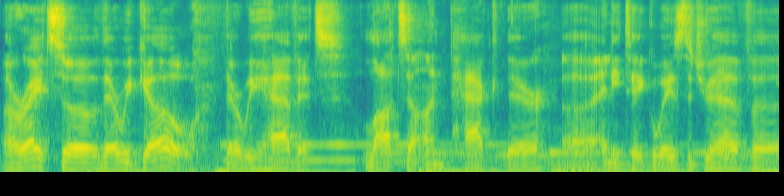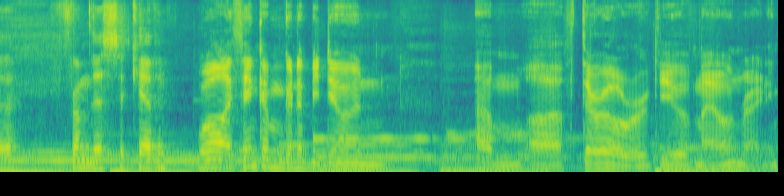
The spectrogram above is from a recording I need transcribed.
All right, so there we go. There we have it. Lot to unpack there. Uh, any takeaways that you have uh, from this, uh, Kevin? Well, I think I'm going to be doing um, a thorough review of my own writing,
